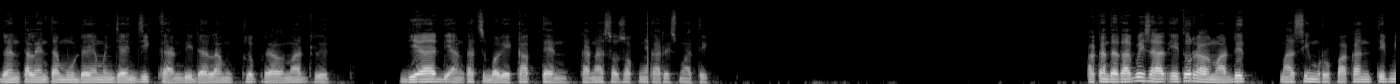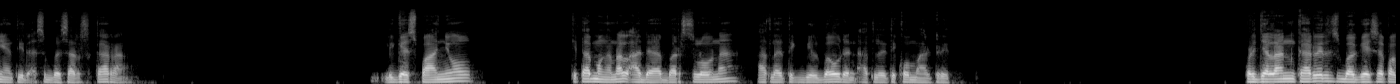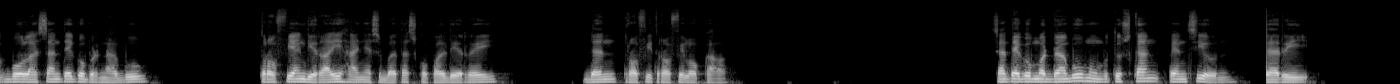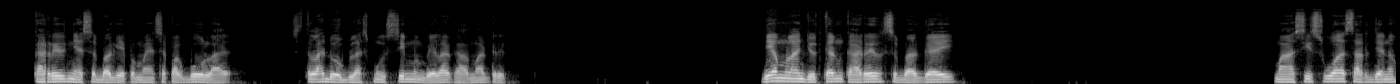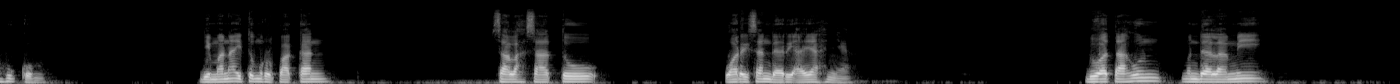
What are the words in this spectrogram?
dan talenta muda yang menjanjikan di dalam klub Real Madrid, dia diangkat sebagai kapten karena sosoknya karismatik. Akan tetapi saat itu Real Madrid masih merupakan tim yang tidak sebesar sekarang. Liga Spanyol kita mengenal ada Barcelona, Athletic Bilbao dan Atletico Madrid. Perjalanan karir sebagai sepak bola Santiago Bernabeu trofi yang diraih hanya sebatas Copa del Rey dan trofi-trofi lokal. Santiago Bernabeu memutuskan pensiun dari karirnya sebagai pemain sepak bola setelah 12 musim membela Real Madrid. Dia melanjutkan karir sebagai mahasiswa sarjana hukum, di mana itu merupakan salah satu warisan dari ayahnya. Dua tahun mendalami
